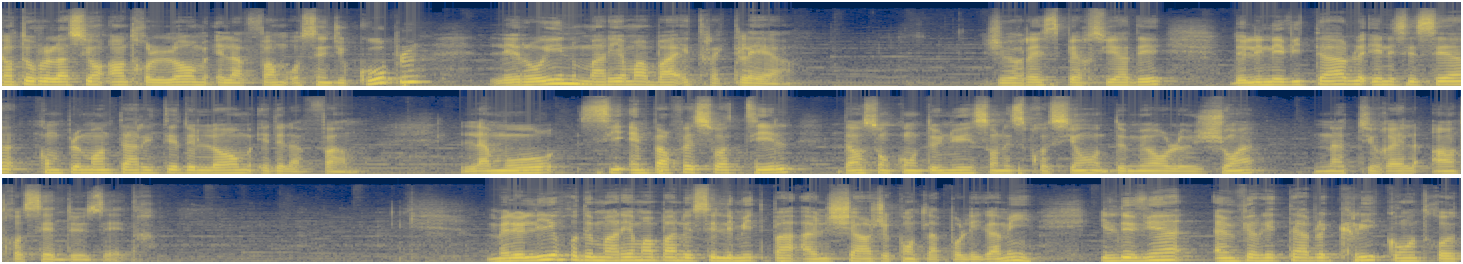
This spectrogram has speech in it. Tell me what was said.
Quant aux relations entre l'homme et la femme au sein du couple, l'héroïne Mariamaba est très claire. Je reste persuadé de l'inévitable et nécessaire complémentarité de l'homme et de la femme. L'amour, si imparfait soit-il, dans son contenu et son expression, demeure le joint naturel entre ces deux êtres. Mais le livre de Mariam Abba ne se limite pas à une charge contre la polygamie. Il devient un véritable cri contre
